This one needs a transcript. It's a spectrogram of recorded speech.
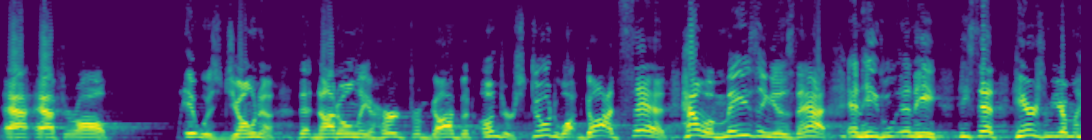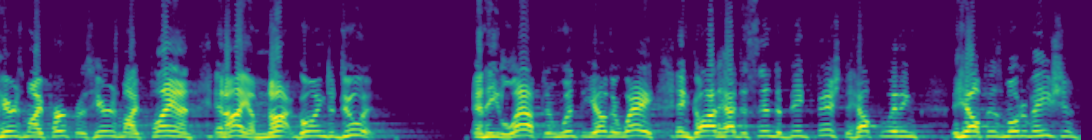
A- after all, it was Jonah that not only heard from God, but understood what God said. How amazing is that? And he, and he, he said, here's, your, here's my purpose, here's my plan, and I am not going to do it. And he left and went the other way, and God had to send a big fish to help, with him, help his motivation.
